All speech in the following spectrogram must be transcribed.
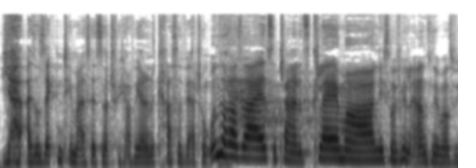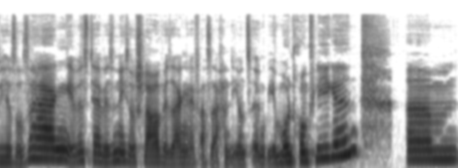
Ja, also Sektenthema ist jetzt natürlich auch wieder eine krasse Wertung unsererseits. Ein kleiner Disclaimer, nicht so viel ernst nehmen, was wir hier so sagen. Ihr wisst ja, wir sind nicht so schlau, wir sagen einfach Sachen, die uns irgendwie im Mund rumfliegen. Ähm,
